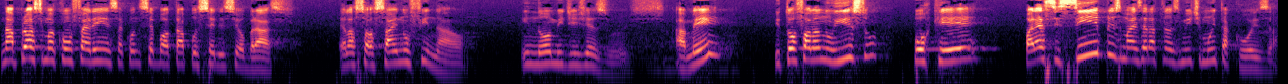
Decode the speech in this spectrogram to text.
Na próxima conferência, quando você botar por ser em seu braço, ela só sai no final, em nome de Jesus. Amém? E estou falando isso porque parece simples, mas ela transmite muita coisa.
